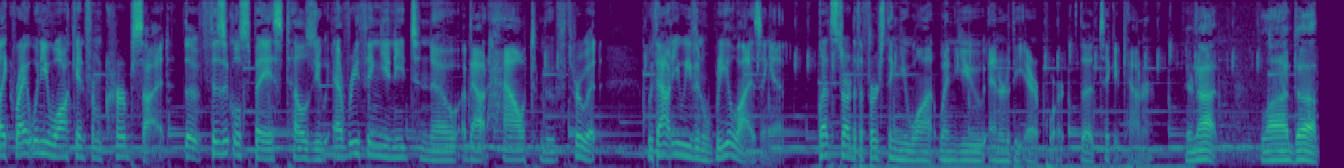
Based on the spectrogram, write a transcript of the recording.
Like right when you walk in from curbside, the physical space tells you everything you need to know about how to move through it without you even realizing it. Let's start at the first thing you want when you enter the airport the ticket counter. They're not lined up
